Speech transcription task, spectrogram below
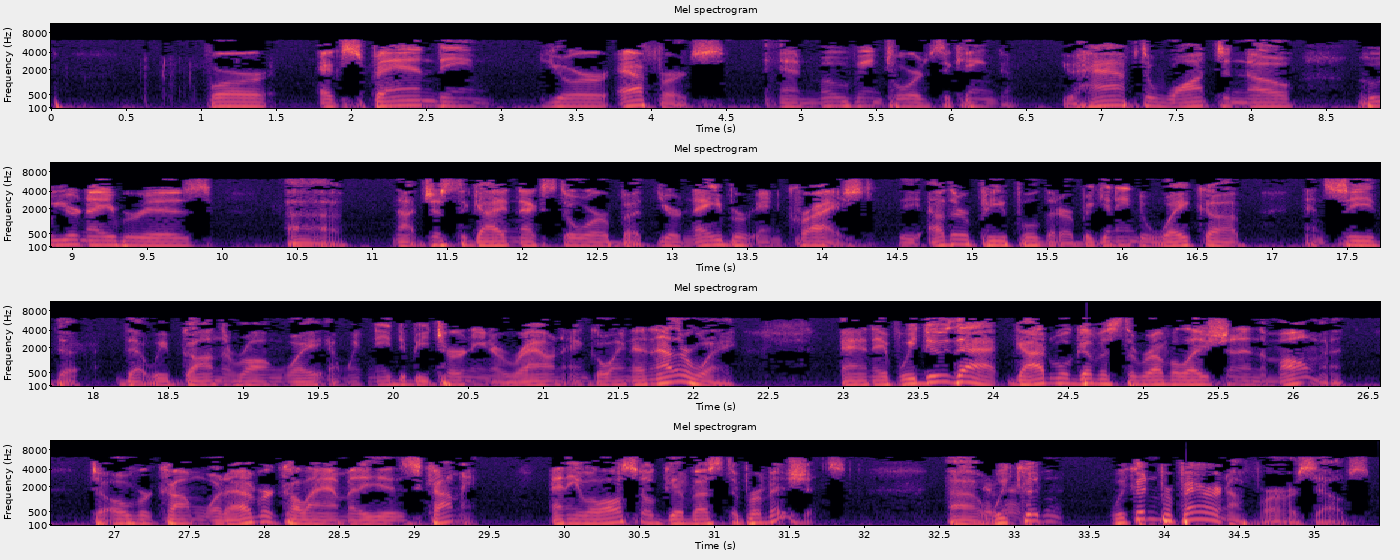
for expanding your efforts and moving towards the kingdom. You have to want to know who your neighbor is, uh, not just the guy next door, but your neighbor in Christ, the other people that are beginning to wake up and see that that we've gone the wrong way and we need to be turning around and going another way. And if we do that, God will give us the revelation in the moment to overcome whatever calamity is coming, and He will also give us the provisions. Uh, we couldn't we couldn't prepare enough for ourselves.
